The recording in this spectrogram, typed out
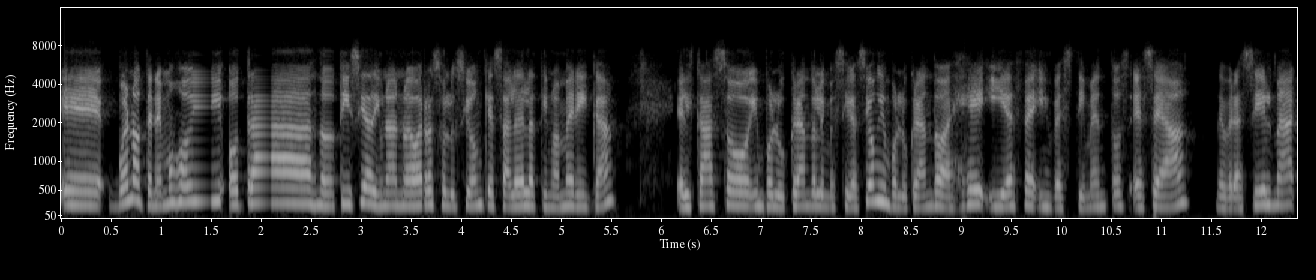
Eh, bueno, tenemos hoy otra noticia de una nueva resolución que sale de Latinoamérica el caso involucrando la investigación, involucrando a GIF Investimentos SA de Brasil. Matt,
